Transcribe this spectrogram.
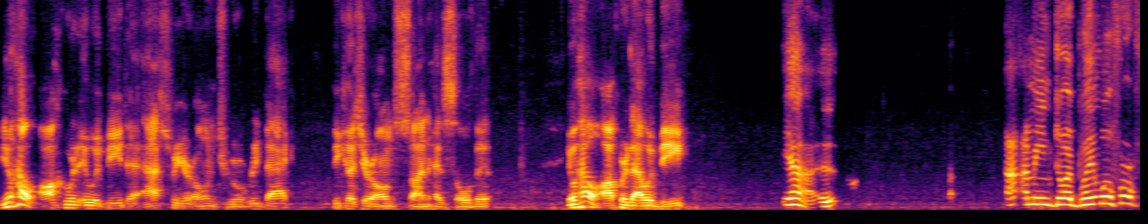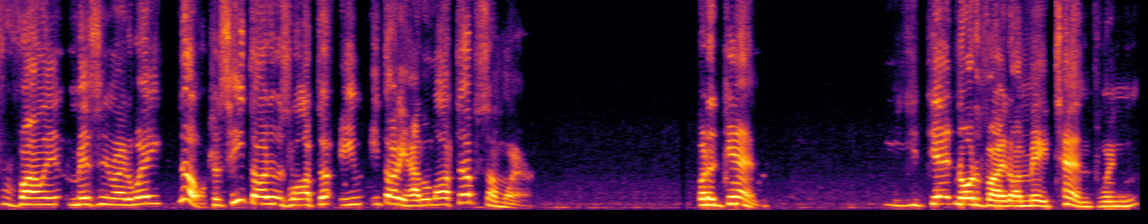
You know how awkward it would be to ask for your own jewelry back because your own son has sold it. You know how awkward that would be. Yeah. Uh, it- I mean, do I blame Will for for missing right away? No, because he thought it was locked up. He, he thought he had it locked up somewhere. But again, you get notified on May 10th when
